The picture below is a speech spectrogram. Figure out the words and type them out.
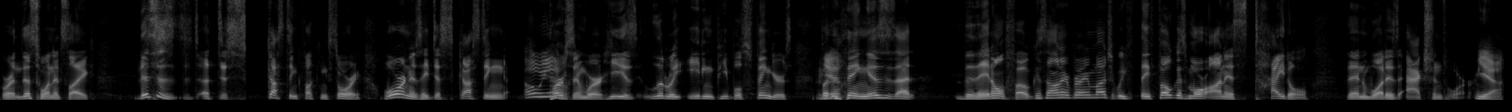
Where in this one, it's like this is a disgusting fucking story. Warren is a disgusting Oh, yeah. person where he is literally eating people's fingers. But Yeah. the thing is, is that they don't focus on it very much. We they focus more on his title than what his actions were. Yeah.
